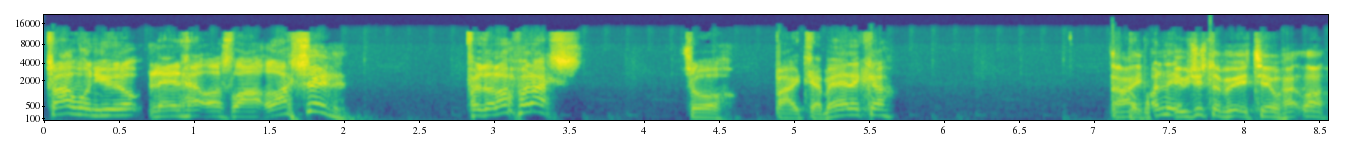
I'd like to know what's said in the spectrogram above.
traveling Europe, and then Hitler's like, listen, for enough of this. So back to America. Aye, he was just about to tell Hitler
